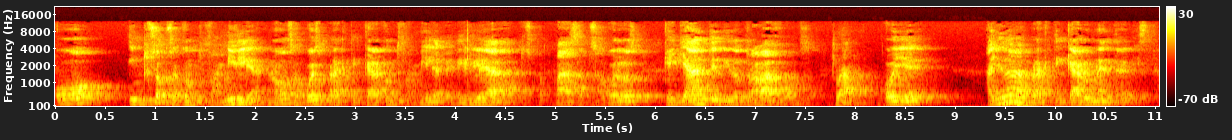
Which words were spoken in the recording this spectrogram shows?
O incluso, o sea, con tu familia, ¿no? O sea, puedes practicar con tu familia, pedirle a tus papás, a tus abuelos que ya han tenido trabajos. Claro. Oye, ayúdame a practicar una entrevista.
